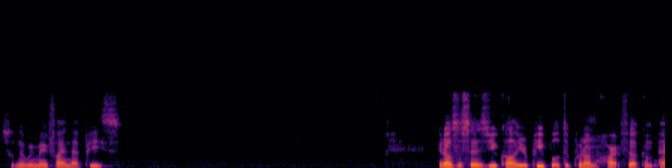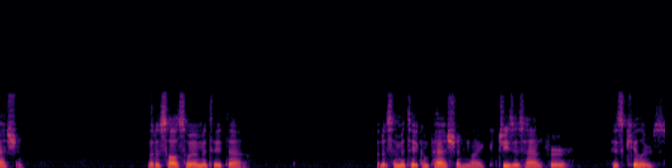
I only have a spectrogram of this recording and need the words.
so that we may find that peace. It also says, You call your people to put on heartfelt compassion. Let us also imitate that. Let us imitate compassion like Jesus had for his killers,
